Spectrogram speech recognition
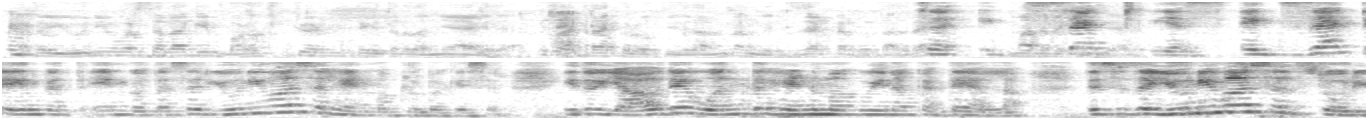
ಅಥವಾ ಯೂನಿವರ್ಸಲ್ ಆಗಿ ಬಹಳಷ್ಟು ಹೆಣ್ಣು ಈ ಥರದ ಅನ್ಯಾಯ ಆಗಿದೆ. ಆ. ಟ್ರ್ಯಾಕ್ ಅಲ್ಲಿ ಹೋಗ್ತಿದ್ರ ಅಂತ ನಮ್ಗೆ ಎಕ್ಸಾಕ್ಟ್ ಆಗಿ ಗೊತ್ತಾದ್ರೆ ಎಕ್ಸಾಕ್ಟ್ ಎಸ್ ಎಕ್ಸಾಕ್ಟ್ ಏನ್ ಗೊತ್ತ ಏನ್ ಗೊತ್ತಾ? ಸರ್ ಯೂನಿವರ್ಸಲ್ ಹೆಣ್ಮಕ್ಳು ಬಗ್ಗೆ ಸರ್ ಇದು ಯಾವುದೇ ಒಂದು ಹೆಣ್ಮಗುವಿನ ಕತೆ ಅಲ್ಲ. This is a universal story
